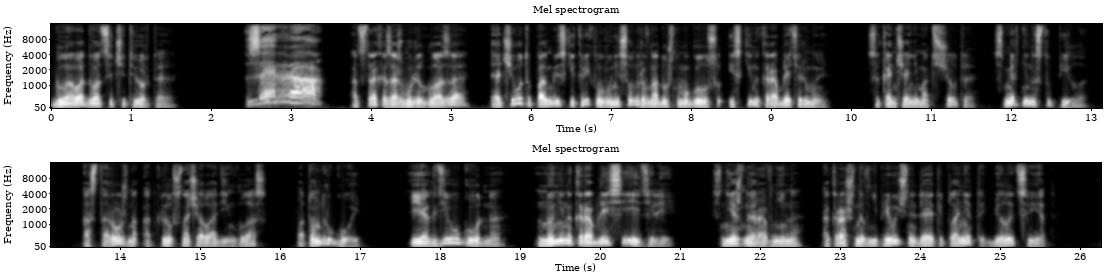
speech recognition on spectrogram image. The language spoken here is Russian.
Глава 24. «Зеро!» От страха зажмурил глаза и от чего то по-английски крикнул в унисон равнодушному голосу из кино корабля тюрьмы. С окончанием отсчета смерть не наступила. Осторожно открыл сначала один глаз, потом другой. А где угодно, но не на корабле сеятелей. Снежная равнина, окрашена в непривычный для этой планеты белый цвет.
